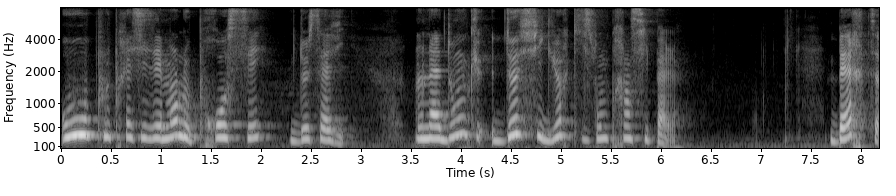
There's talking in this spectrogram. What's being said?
ou plus précisément le procès de sa vie. On a donc deux figures qui sont principales. Berthe,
